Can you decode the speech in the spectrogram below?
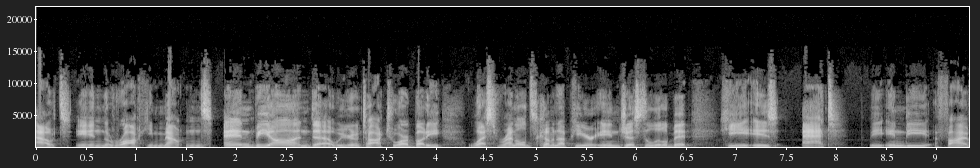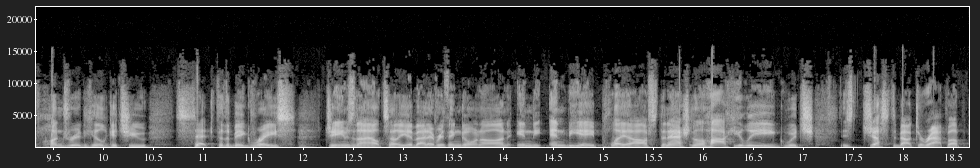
out in the Rocky Mountains and beyond. Uh, we're going to talk to our buddy Wes Reynolds coming up here in just a little bit. He is at the Indy 500. He'll get you set for the big race. James and I will tell you about everything going on in the NBA playoffs, the National Hockey League, which is just about to wrap up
